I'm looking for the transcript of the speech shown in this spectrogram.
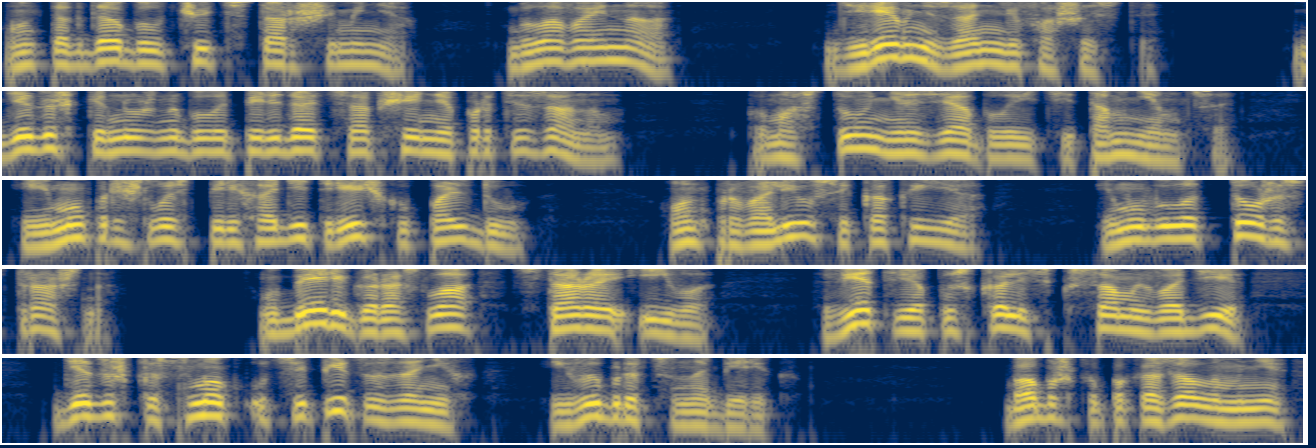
Он тогда был чуть старше меня. Была война. Деревню заняли фашисты. Дедушке нужно было передать сообщение партизанам. По мосту нельзя было идти, там немцы. И ему пришлось переходить речку по льду. Он провалился, как и я. Ему было тоже страшно. У берега росла старая ива. Ветви опускались к самой воде. Дедушка смог уцепиться за них и выбраться на берег. Бабушка показала мне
